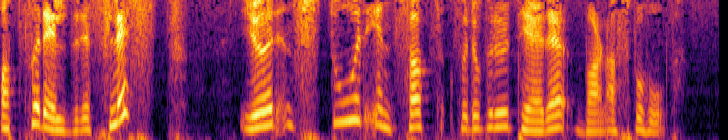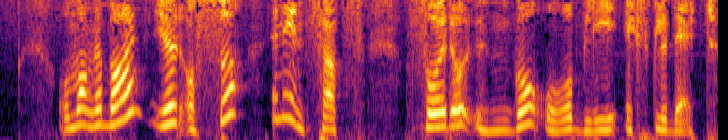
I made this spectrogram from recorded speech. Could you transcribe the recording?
at foreldre flest gjør en stor innsats for å prioritere barnas behov. Og mange barn gjør også en innsats for å unngå å bli ekskludert.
